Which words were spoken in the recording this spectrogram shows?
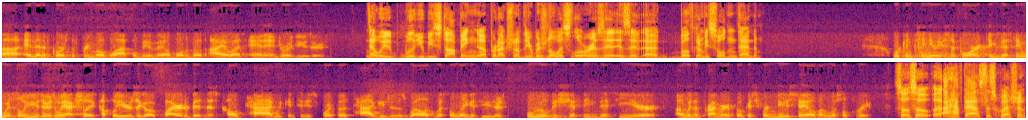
Uh, and then, of course, the free mobile app will be available to both iOS and Android users. Now, we, will you be stopping uh, production of the original whistle, or is it is it uh, both going to be sold in tandem? We're continuing to support existing whistle users, and we actually a couple years ago acquired a business called Tagg. We continue to support those Tagg users as well as Whistle Legacy users. But we will be shifting this year uh, with a primary focus for new sales on Whistle 3. So, so I have to ask this question.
